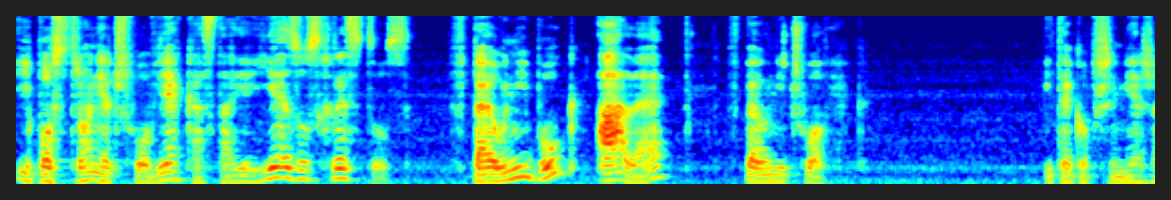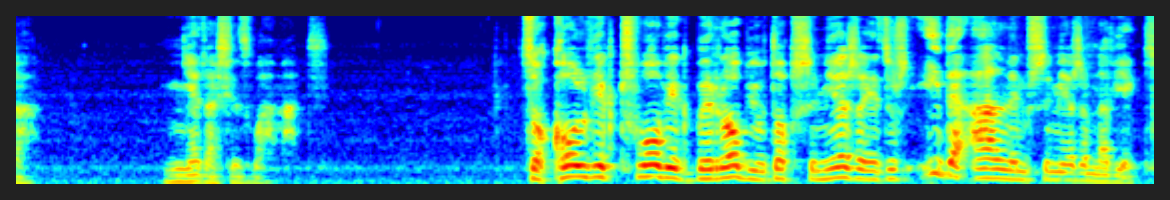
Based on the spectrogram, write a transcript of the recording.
i po stronie człowieka staje Jezus Chrystus. W pełni Bóg, ale w pełni człowiek. I tego przymierza nie da się złamać. Cokolwiek człowiek by robił, to przymierze jest już idealnym przymierzem na wieki.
